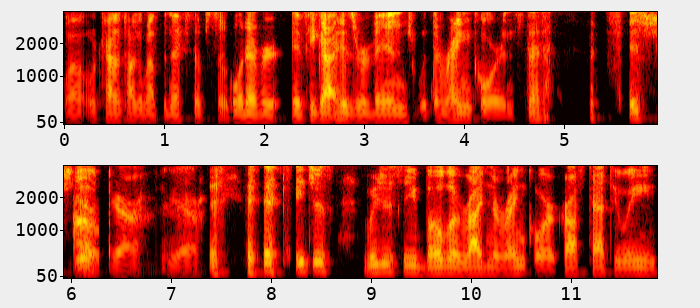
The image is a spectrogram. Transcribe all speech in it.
well, we're kind of talking about the next episode, whatever. If he got his revenge with the Rancor instead of his ship, oh yeah, yeah. if he just we just see Boba riding a Rancor across Tatooine,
